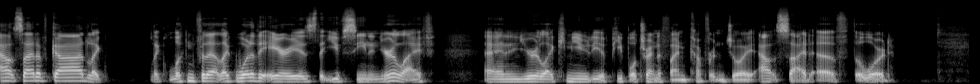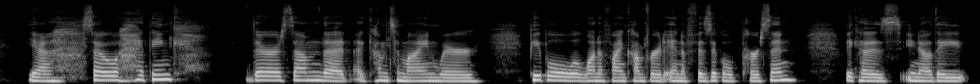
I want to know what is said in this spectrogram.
outside of God? Like, like looking for that. Like, what are the areas that you've seen in your life and in your like community of people trying to find comfort and joy outside of the Lord? Yeah. So I think there are some that uh, come to mind where people will want to find comfort in a physical person because, you know, they,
